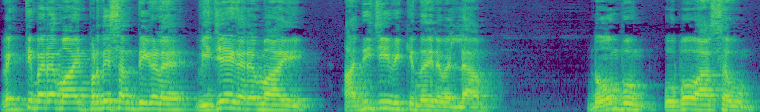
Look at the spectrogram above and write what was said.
വ്യക്തിപരമായ പ്രതിസന്ധികളെ വിജയകരമായി അതിജീവിക്കുന്നതിനുമെല്ലാം നോമ്പും ഉപവാസവും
